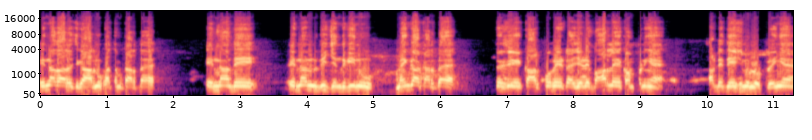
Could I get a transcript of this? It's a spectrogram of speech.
ਇਹਨਾਂ ਦਾ ਰੁਜ਼ਗਾਰ ਨੂੰ ਖਤਮ ਕਰਦਾ ਹੈ। ਇਹਨਾਂ ਦੇ ਇਹਨਾਂ ਦੀ ਜ਼ਿੰਦਗੀ ਨੂੰ ਮਹਿੰਗਾ ਕਰਦਾ ਹੈ। ਤੇ ਇਹ ਕਾਰਪੋਰੇਟ ਹੈ ਜਿਹੜੇ ਬਾਹਰਲੇ ਕੰਪਨੀਆਂ ਹੈ, ਸਾਡੇ ਦੇਸ਼ ਨੂੰ ਲੁੱਟ ਰਹੀਆਂ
